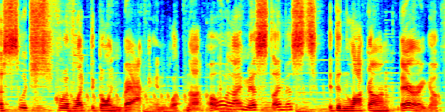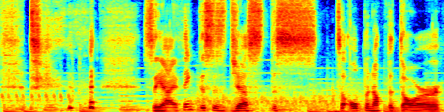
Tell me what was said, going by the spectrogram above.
a switch for like the going back and whatnot? Oh, I missed, I missed. It didn't lock on. There we go. so yeah, I think this is just this to open up the door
